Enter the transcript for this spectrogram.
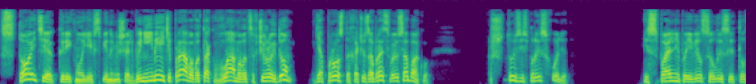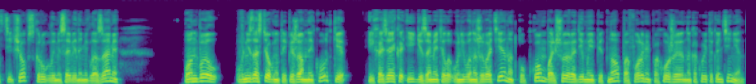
«Стойте!» — крикнул ей в спину Мишель. «Вы не имеете права вот так вламываться в чужой дом! Я просто хочу забрать свою собаку!» «Что здесь происходит?» Из спальни появился лысый толстячок с круглыми совиными глазами. Он был в незастегнутой пижамной куртке, и хозяйка Иги заметила у него на животе над пупком большое родимое пятно по форме, похожее на какой-то континент.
